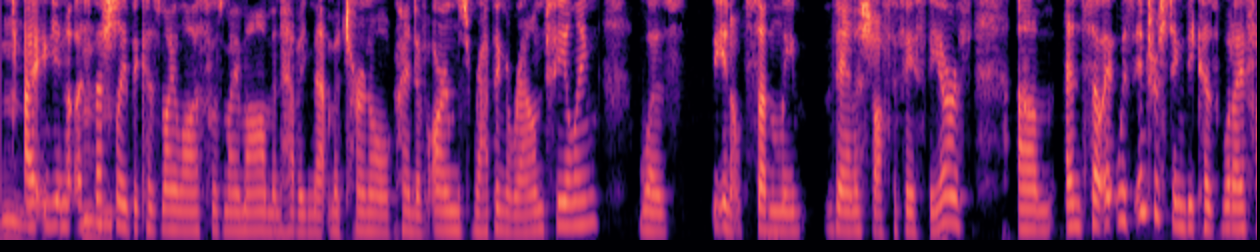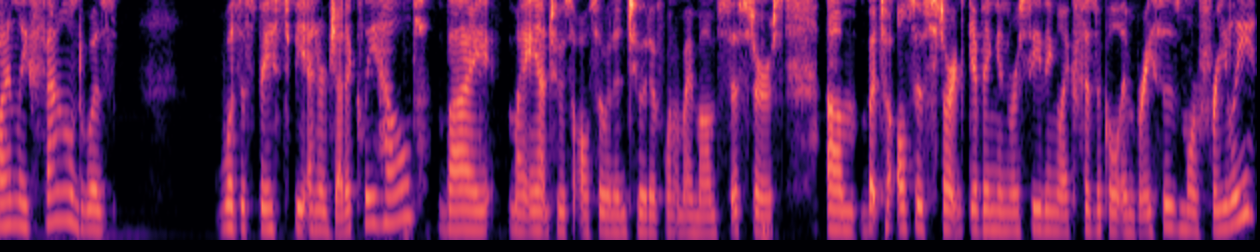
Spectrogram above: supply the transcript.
Mm. I, you know, mm-hmm. especially mm-hmm. because my loss was my mom and having that maternal kind of arms wrapping around feeling was, you know, suddenly vanished off the face of the earth. Um, and so it was interesting because what I finally found was was a space to be energetically held by my aunt, who's also an intuitive, one of my mom's sisters, um, but to also start giving and receiving like physical embraces more freely.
